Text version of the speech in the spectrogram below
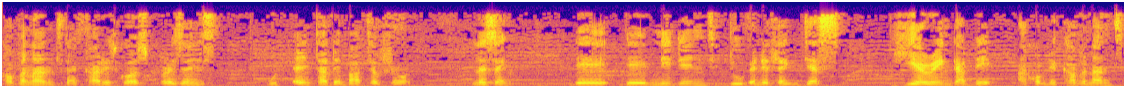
Covenant that carries God's presence would enter the battlefield, listen, they they needn't do anything. Just hearing that the Ark of the Covenant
